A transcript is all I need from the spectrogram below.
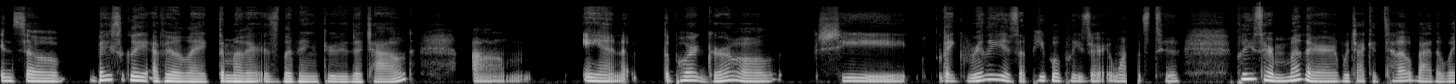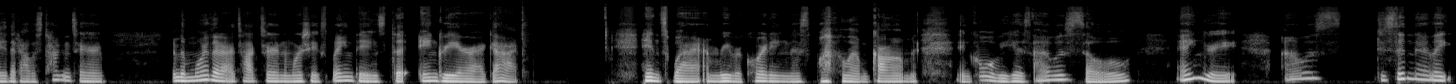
And so basically, I feel like the mother is living through the child. Um, and the poor girl, she like really is a people pleaser and wants to please her mother, which I could tell by the way that I was talking to her and the more that I talked to her and the more she explained things, the angrier I got. Hence why I'm re recording this while I'm calm and cool because I was so angry. I was just sitting there like,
